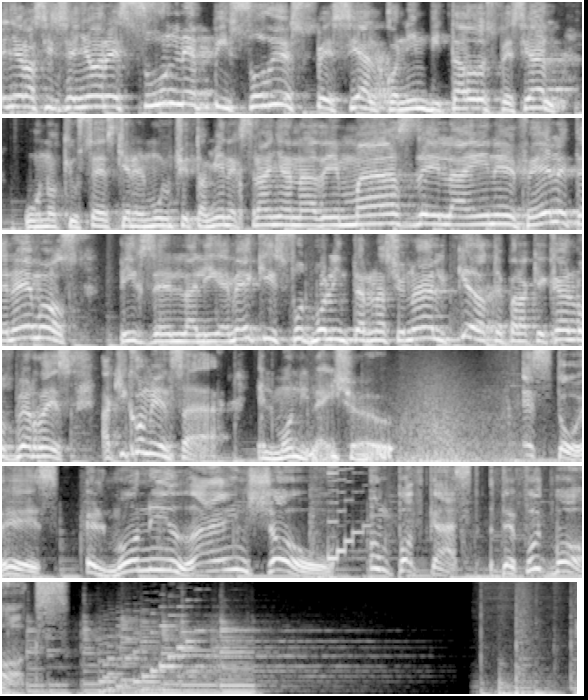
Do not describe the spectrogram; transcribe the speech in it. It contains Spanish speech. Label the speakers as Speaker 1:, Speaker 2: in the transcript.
Speaker 1: Señoras y señores, un episodio especial con invitado especial, uno que ustedes quieren mucho y también extrañan, además de la NFL, tenemos Pix de la Liga MX, Fútbol Internacional, quédate para que caen los verdes, aquí comienza el Money Line Show.
Speaker 2: Esto es el Money Line Show, un podcast de Footbox.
